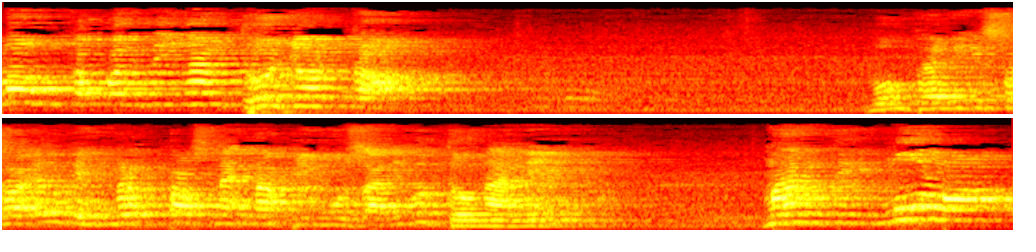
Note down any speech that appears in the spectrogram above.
mung kepentingan donya tok. Wong Bani Israel nggih ngertos nek Nabi Musa niku dongane mandi. Mula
